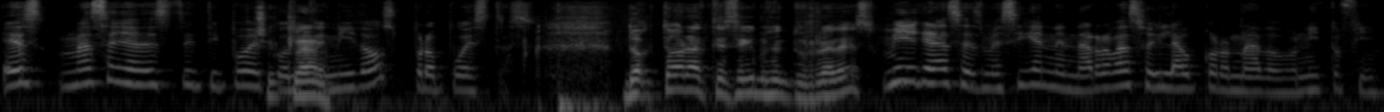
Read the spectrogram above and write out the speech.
es, más allá de este tipo de contenidos, propuestas. Doctora, ¿te seguimos en tus redes? Mil gracias, me siguen en arroba soy Lau Coronado, bonito fin.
